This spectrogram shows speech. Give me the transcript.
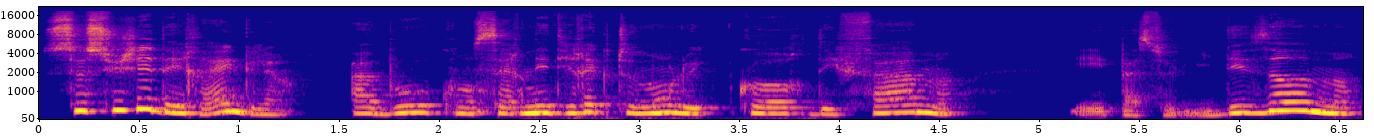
Ce sujet des règles a beau concerner directement le corps des femmes, et pas celui des hommes,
